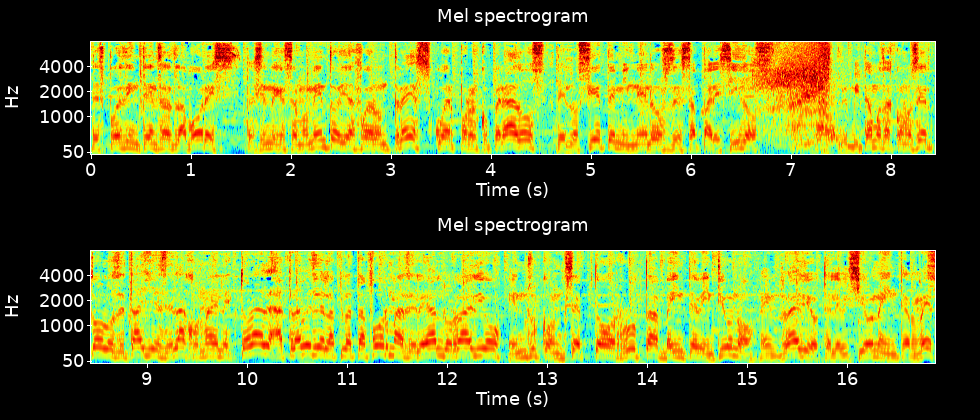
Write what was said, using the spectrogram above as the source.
después de intensas labores. Reciente que hasta el momento ya fueron tres cuerpos recuperados de los siete mineros desaparecidos. Lo invitamos a conocer todos los detalles de la jornada electoral a través de las plataformas de Lealdo Radio en su concepto Ruta 2021 en radio, televisión e internet.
